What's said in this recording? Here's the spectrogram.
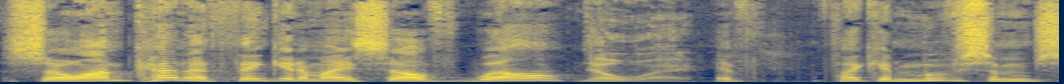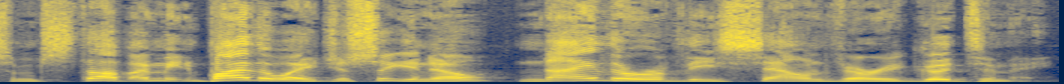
so I'm kind of thinking to myself, well, No way. If if I can move some some stuff. I mean, by the way, just so you know, neither of these sound very good to me.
